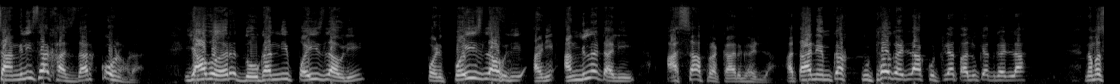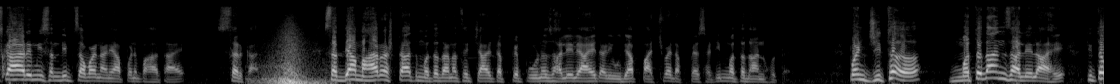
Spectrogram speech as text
सांगलीचा खासदार कोण होणार? यावर दोघांनी पैज लावली पण पैज लावली आणि अंगलट आली असा प्रकार घडला. आता नेमका कुठं घडला कुठल्या तालुक्यात घडला? नमस्कार मी संदीप चव्हाण आणि आपण पाहताय सरकार. सध्या महाराष्ट्रात मतदानाचे चार टप्पे पूर्ण झालेले आहेत आणि उद्या पाचव्या टप्प्यासाठी मतदान होत आहे पण जिथं मतदान झालेलं आहे तिथं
